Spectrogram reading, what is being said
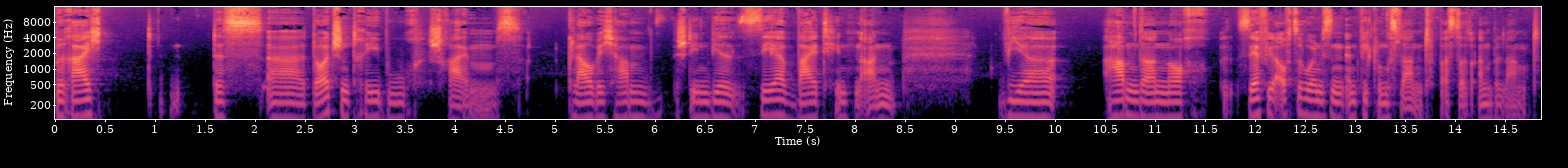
Bereich des äh, deutschen Drehbuchschreibens, glaube ich, haben, stehen wir sehr weit hinten an. Wir haben da noch sehr viel aufzuholen. Wir sind ein Entwicklungsland, was das anbelangt.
